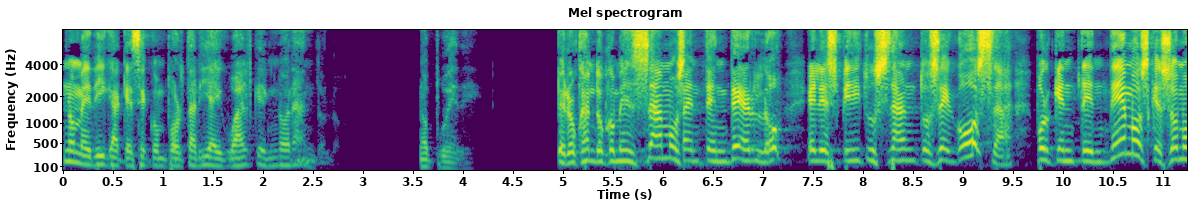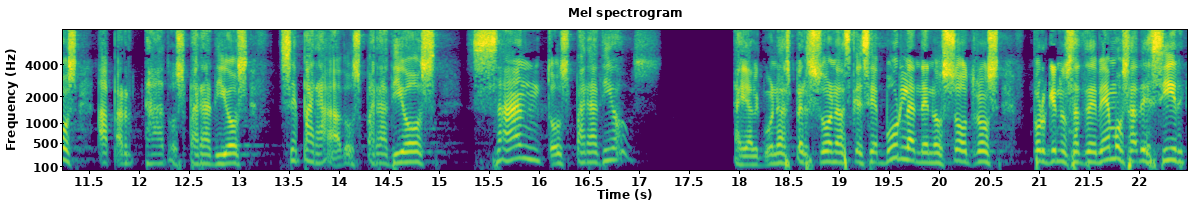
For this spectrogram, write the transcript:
no me diga que se comportaría igual que ignorándolo. No puede. Pero cuando comenzamos a entenderlo, el Espíritu Santo se goza porque entendemos que somos apartados para Dios, separados para Dios, santos para Dios. Hay algunas personas que se burlan de nosotros porque nos atrevemos a decir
